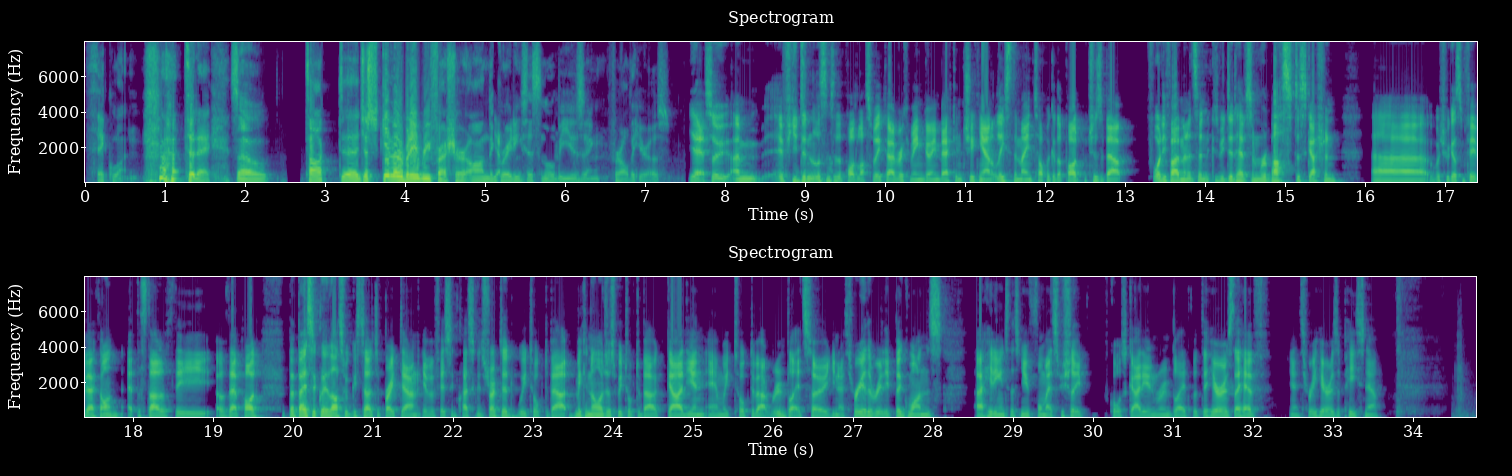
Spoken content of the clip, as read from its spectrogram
thick one today. So, talk. Uh, just give everybody a refresher on the yep. grading system we'll be using for all the heroes. Yeah, so um, if you didn't listen to the pod last week, I recommend going back and checking out at least the main topic of the pod, which is about 45 minutes in, because we did have some robust discussion, uh, which we got some feedback on at the start of the of that pod. But basically, last week we started to break down Everfest and Classic Constructed. We talked about Mechanologist, we talked about Guardian, and we talked about Runeblade. So, you know, three of the really big ones are heading into this new format, especially, of course, Guardian Runeblade with the heroes. They have, you know, three heroes a piece now.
